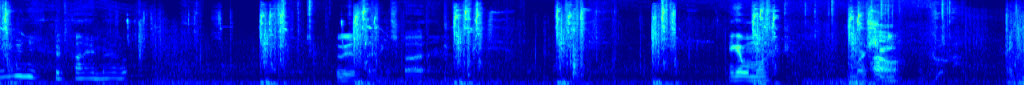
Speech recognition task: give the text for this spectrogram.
You need a timeout. Look at this landing spot. I got one more. One more shooting. Oh. Thank you.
